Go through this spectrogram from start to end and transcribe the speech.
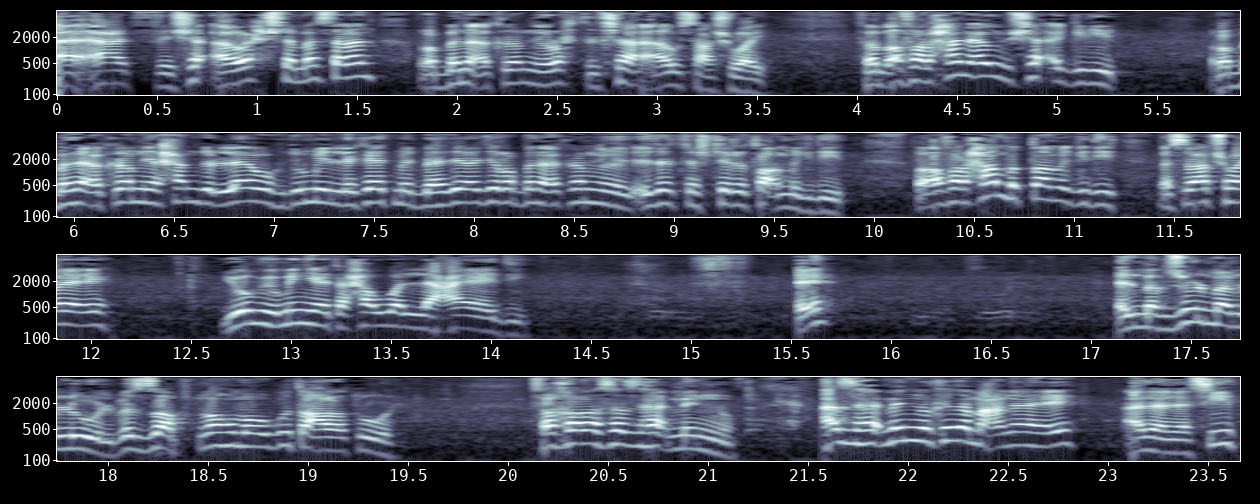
قاعد في شقة وحشة مثلا ربنا أكرمني ورحت لشقة أوسع شوية. فأبقى فرحان قوي بالشقة الجديدة ربنا أكرمني الحمد لله وهدومي اللي كانت متبهدلة دي ربنا أكرمني قدرت أشتري طقم جديد. فأبقى فرحان بالطقم الجديد. بس بعد شوية إيه؟ يوم يومين يتحول لعادي. إيه؟ المبذول مملول. بالظبط. ما هو موجود على طول. فخلاص أزهق منه. أزهق منه كده معناها إيه؟ أنا نسيت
